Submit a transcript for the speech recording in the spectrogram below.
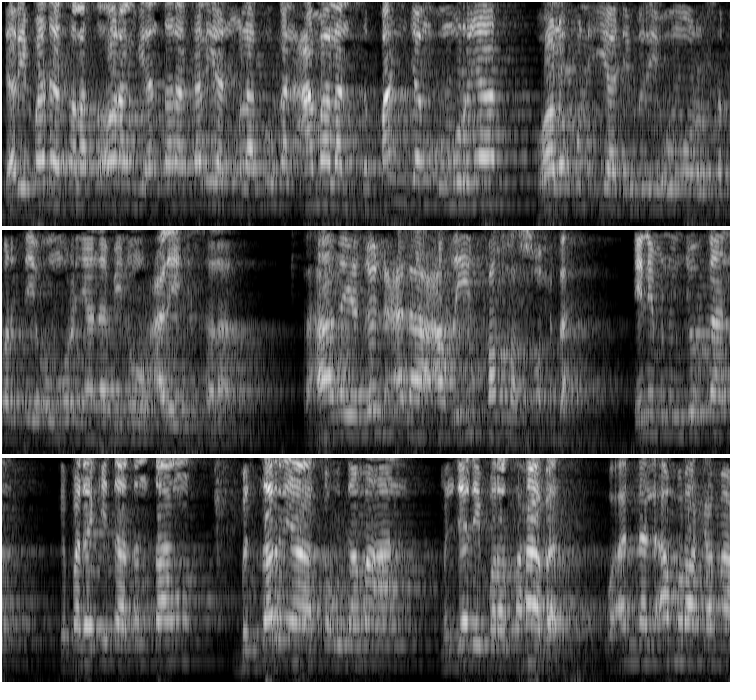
daripada salah seorang di antara kalian melakukan amalan sepanjang umurnya walaupun ia diberi umur seperti umurnya Nabi Nuh alaihi salam. Fahada yadul ala azim fadl as-suhbah. Ini menunjukkan kepada kita tentang besarnya keutamaan menjadi para sahabat وأن الأمر كما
